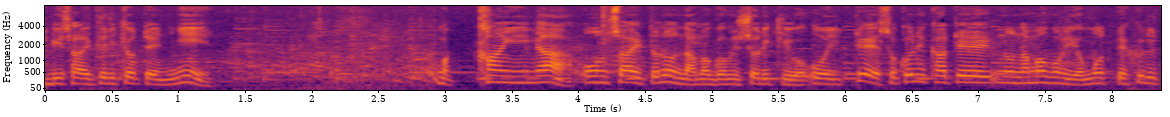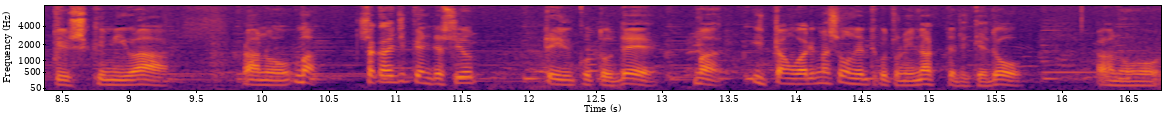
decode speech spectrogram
リサイクル拠点にまあ、簡易なオンサイトの生ゴミ処理機を置いてそこに家庭の生ゴミを持ってくるっていう仕組みはあの、まあ、社会実験ですよっていうことで、まあ、一旦終わりましょうねってことになってるけどあの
